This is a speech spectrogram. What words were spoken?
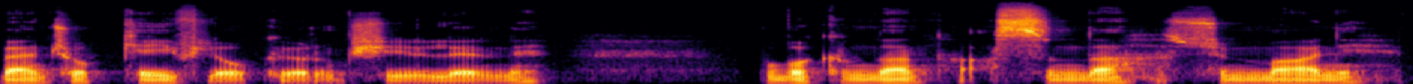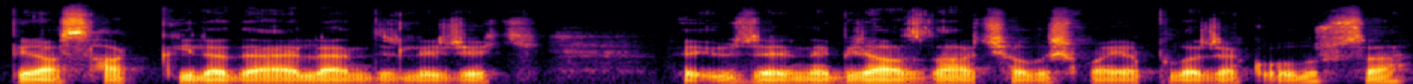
Ben çok keyifle okuyorum şiirlerini. Bu bakımdan aslında Sümmani biraz hakkıyla değerlendirilecek ve üzerine biraz daha çalışma yapılacak olursa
